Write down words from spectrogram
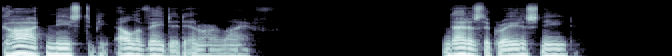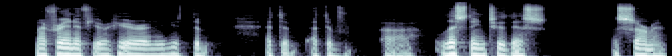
God needs to be elevated in our life. And that is the greatest need. My friend, if you're here and you're at the, at the, at the uh, listening to this sermon,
